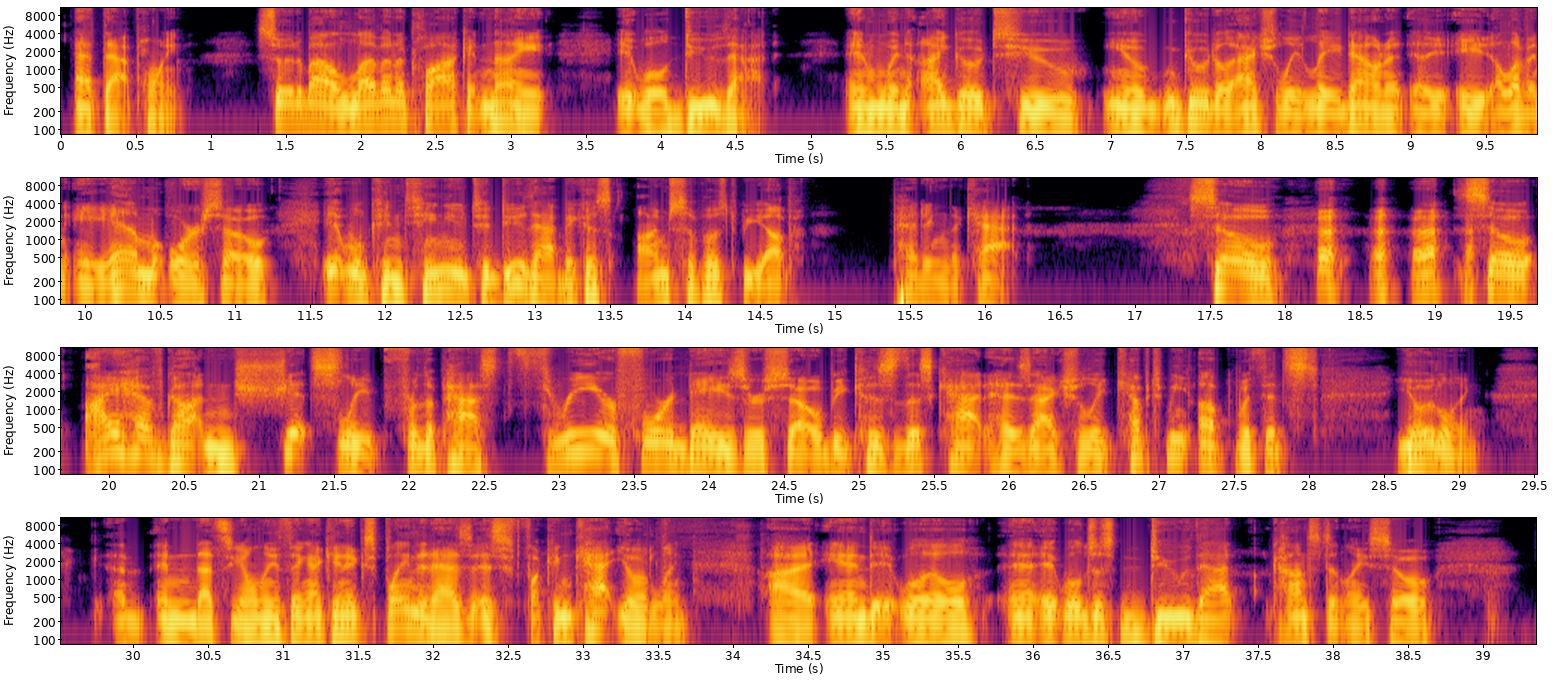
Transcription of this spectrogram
at that point. So at about eleven o'clock at night, it will do that. And when I go to, you know, go to actually lay down at uh, 8, 11 a.m. or so, it will continue to do that because I'm supposed to be up petting the cat. So, so I have gotten shit sleep for the past three or four days or so because this cat has actually kept me up with its yodeling. And, and that's the only thing I can explain it as is fucking cat yodeling uh, and it will uh, it will just do that constantly. So,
